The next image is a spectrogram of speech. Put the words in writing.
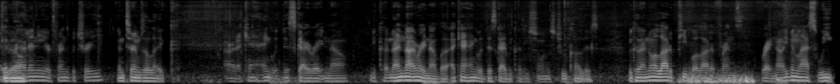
Have get you ever had any of your friends betray you in terms of like, all right, I can't hang with this guy right now because not, not right now, but I can't hang with this guy because he's showing his true colors. Because I know a lot of people, a lot of friends right now. Even last week,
